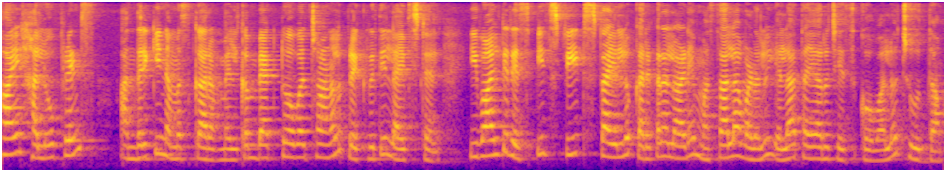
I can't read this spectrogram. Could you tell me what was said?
హాయ్ హలో ఫ్రెండ్స్. అందరికీ నమస్కారం. Welcome back to our channel Prakruthi lifestyle. ఇవాళ రెసిపీ స్ట్రీట్ స్టైల్లో కరకరలాడే మసాలా వడలు ఎలా తయారు చేసుకోవాలో చూద్దాం.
